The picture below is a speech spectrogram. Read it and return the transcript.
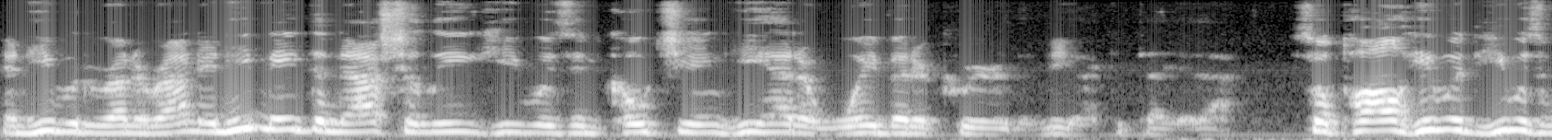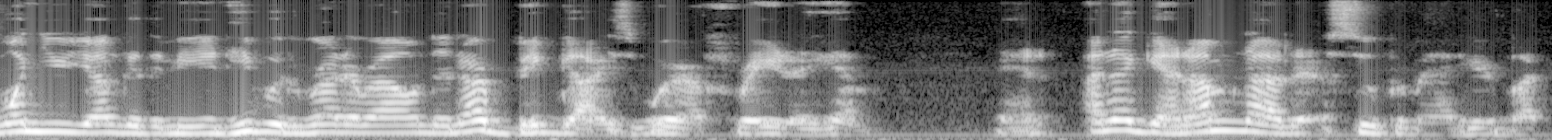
and he would run around, and he made the National League. He was in coaching. He had a way better career than me, I can tell you that. So Paul, he would he was one year younger than me, and he would run around, and our big guys were afraid of him. And and again, I'm not a Superman here, but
